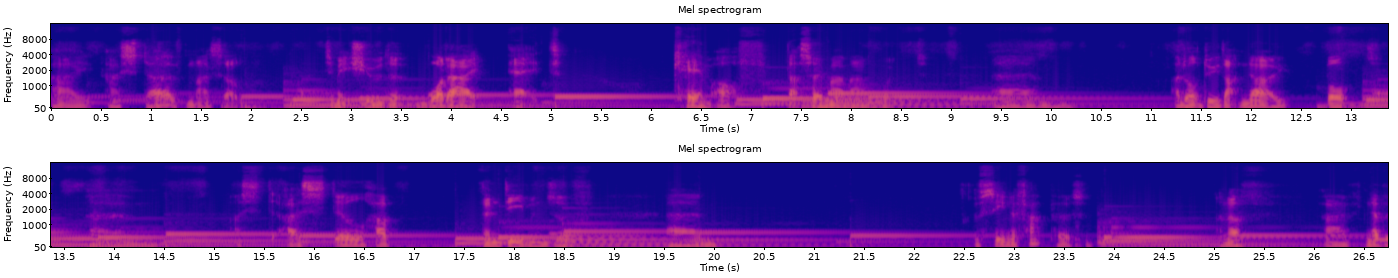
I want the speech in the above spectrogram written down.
I, I starved myself to make sure that what I ate came off. That's how my mind worked. Um, I don't do that now, but um, I, st- I still have them demons of um, of seeing a fat person, and I've I've never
